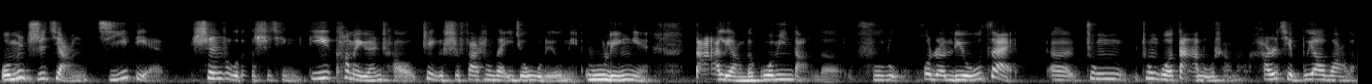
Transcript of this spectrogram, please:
我们只讲几点深入的事情。第一，抗美援朝这个是发生在一九五六年五零年，大量的国民党的俘虏或者留在呃中中国大陆上的，而且不要忘了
